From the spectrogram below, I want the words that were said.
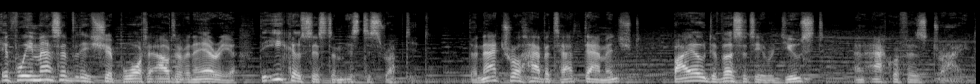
If we massively ship water out of an area, the ecosystem is disrupted, the natural habitat damaged, biodiversity reduced, and aquifers dried.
